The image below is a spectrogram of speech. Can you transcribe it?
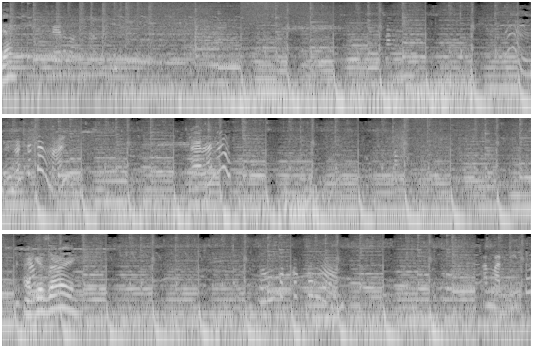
¿Ya? Perdón. Mm, no está tan mal. La verdad no. ¿A qué sabe? Amarguitos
